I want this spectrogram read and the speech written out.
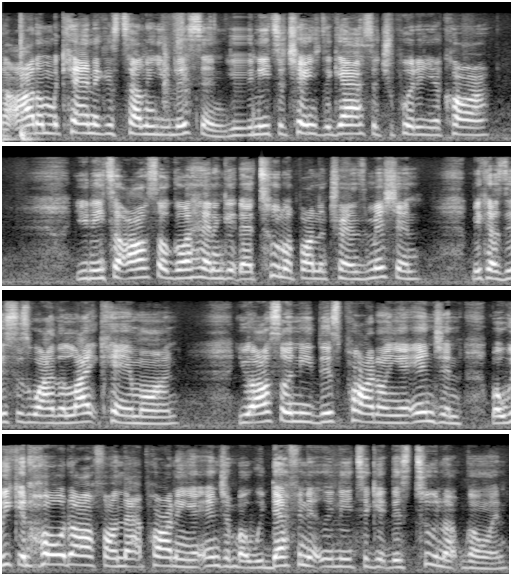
The auto mechanic is telling you, listen, you need to change the gas that you put in your car. You need to also go ahead and get that tune up on the transmission because this is why the light came on. You also need this part on your engine, but we can hold off on that part on your engine, but we definitely need to get this tune up going.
